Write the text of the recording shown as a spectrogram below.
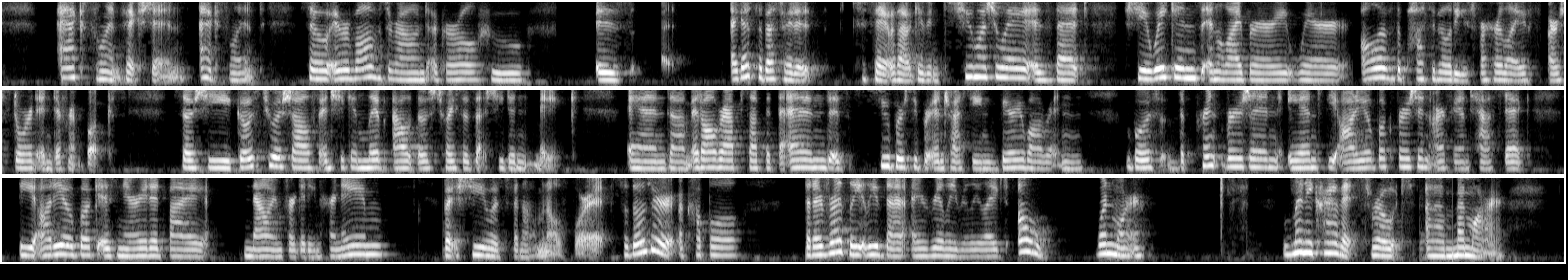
Excellent fiction, excellent. So it revolves around a girl who is, I guess the best way to, to say it without giving too much away is that she awakens in a library where all of the possibilities for her life are stored in different books. So she goes to a shelf and she can live out those choices that she didn't make. And um, it all wraps up at the end. It's super, super interesting, very well written. Both the print version and the audiobook version are fantastic. The audiobook is narrated by, now I'm forgetting her name, but she was phenomenal for it. So those are a couple that I've read lately that I really, really liked. Oh, one more. Lenny Kravitz wrote a memoir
